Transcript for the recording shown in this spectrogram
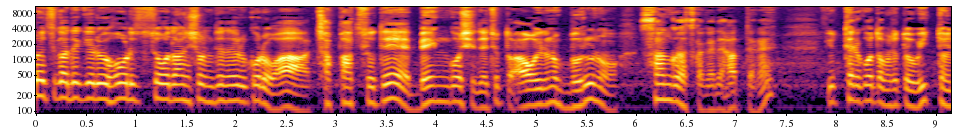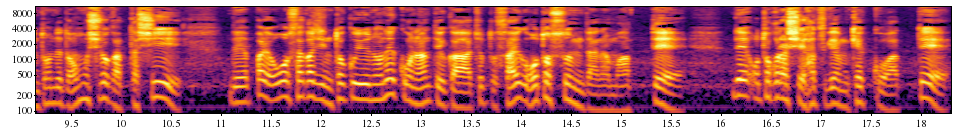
列ができる法律相談所に出てる頃は、茶髪で、弁護士で、ちょっと青色のブルーのサングラスかけてはってね、言ってることもちょっとウィットに飛んでて面白かったし、で、やっぱり大阪人特有のね、こうなんていうか、ちょっと最後落とすみたいなのもあって、で、男らしい発言も結構あって、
